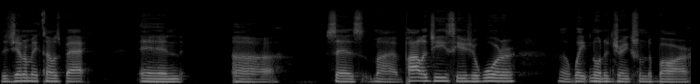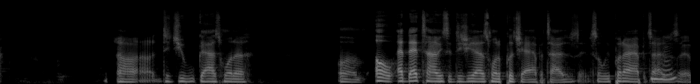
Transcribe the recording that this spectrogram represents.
the gentleman comes back and uh, says, "My apologies. Here's your water." uh, waiting on the drinks from the bar. Uh, did you guys want to? Um, oh, at that time he said, "Did you guys want to put your appetizers in?" So we put our appetizers in.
